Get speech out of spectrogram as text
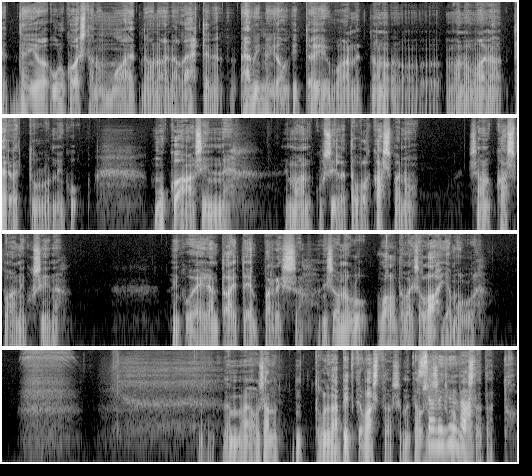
että ne ei ole ulkoistanut mua, että ne on aina lähtenyt, hävinnyt johonkin töihin, vaan että ne on, on ollut aina tervetullut niin kuin mukaan sinne. Niin mä oon niin kuin sillä tavalla kasvanut, saanut kasvaa niin kuin siinä niin kuin heidän taiteen parissa. Niin se on ollut valtava iso lahja mulle. Mä osannut, tuli vähän pitkä vastaus, mä se oli hyvä. vastata tuohon.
